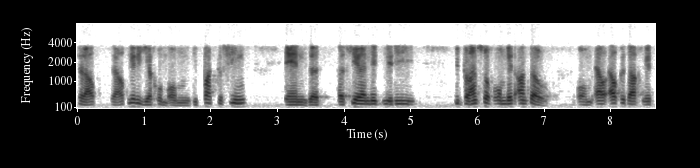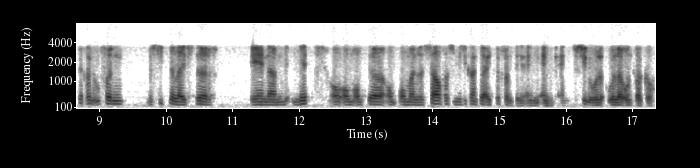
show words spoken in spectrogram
help help nie die jeug om om die pad te sien en dit dit gee net net die die brandstof om net aan te hou om el, elke dag net te gaan oefen musiek te luister en um, net om om te om om hulle self as musikante uit te vind en en en, en te sien hoe hulle ontwikkel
